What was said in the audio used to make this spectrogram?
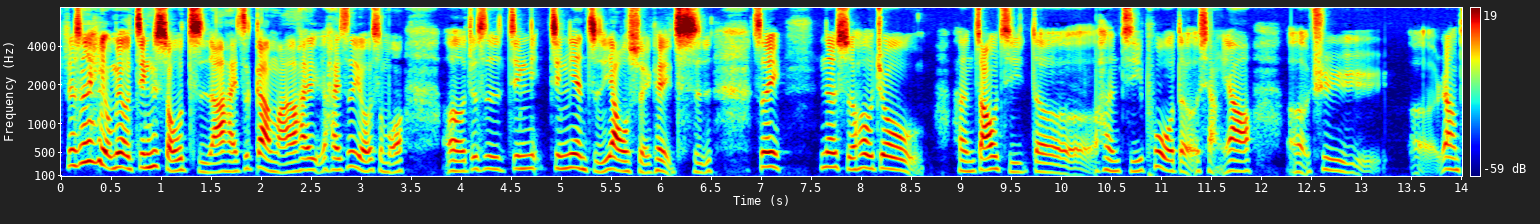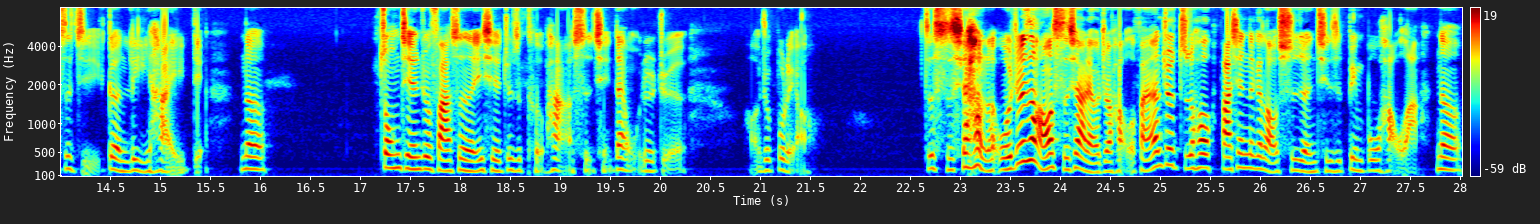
就是 有没有金手指啊，还是干嘛？还还是有什么呃，就是经经验值药水可以吃？所以那时候就。很着急的，很急迫的想要呃去呃让自己更厉害一点，那中间就发生了一些就是可怕的事情，但我就觉得好就不聊，这私下了，我觉得好像私下聊就好了，反正就之后发现那个老师人其实并不好啦，那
